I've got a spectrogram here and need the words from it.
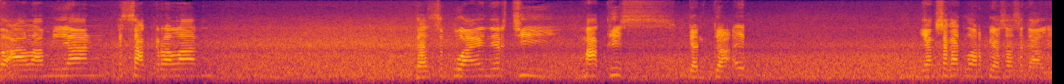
Kealamian, kesakralan dan sebuah energi magis dan gaib yang sangat luar biasa sekali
